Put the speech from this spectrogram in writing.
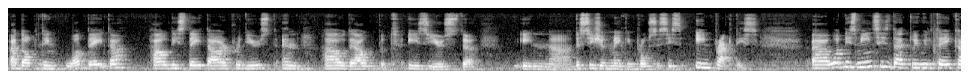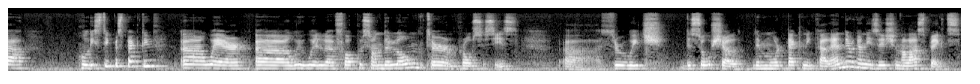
adopting what data, how these data are produced and how the output is used uh, in uh, decision making processes in practice. Uh, what this means is that we will take a holistic perspective uh, where uh, we will uh, focus on the long term processes through which the social, the more technical, and the organizational aspects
